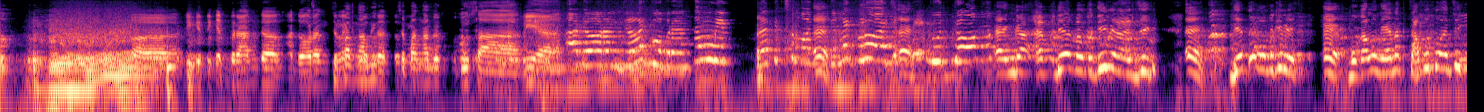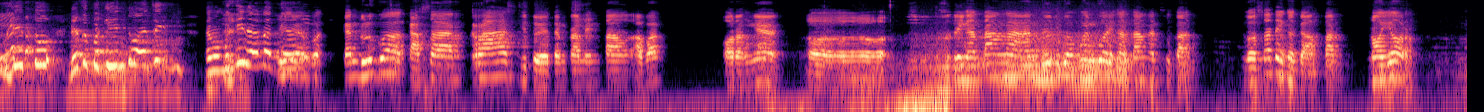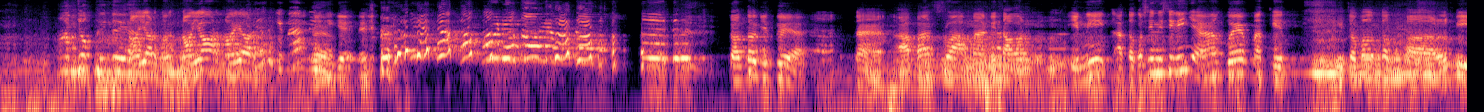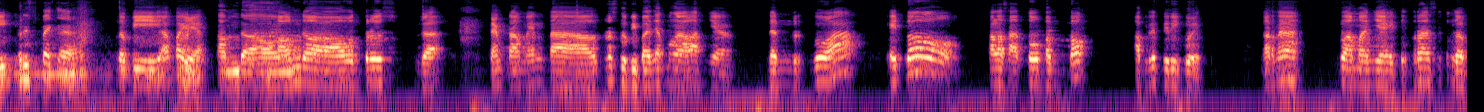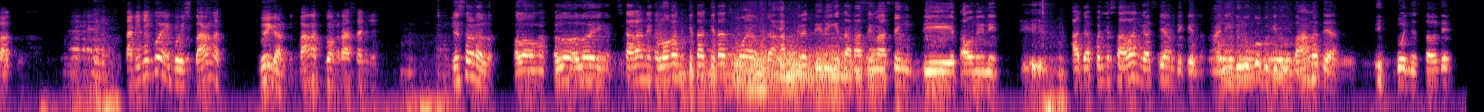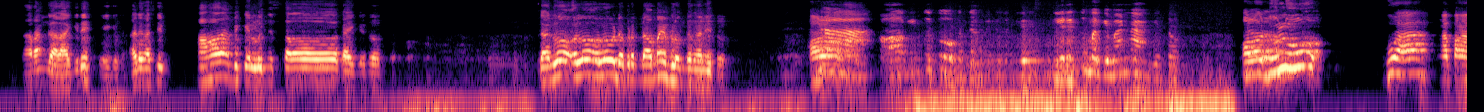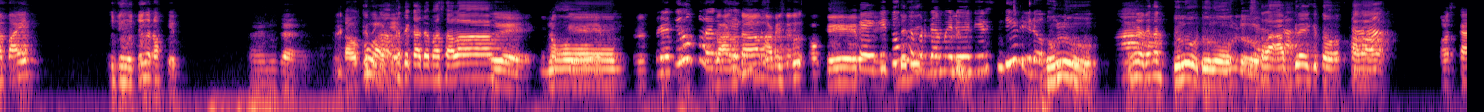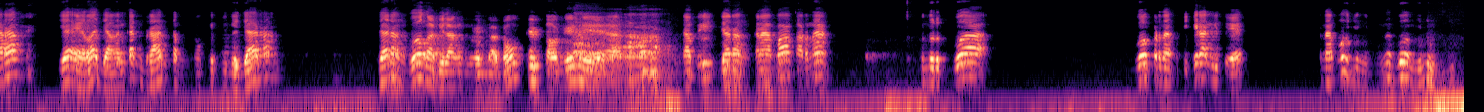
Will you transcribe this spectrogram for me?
Eh, dikit-dikit berantem ada orang jelek cepat ngambil berantemin. cepat ngambil keputusan. Iya. Ada orang jelek gue berantemin. Berarti semuanya Eh. jelek lu aja Eh. ribut dong. Eh enggak em- dia emang begini anjing. Eh dia tuh emang begini. Eh muka lu nggak enak cabut tuh anjing. Begitu. Dia tuh begitu anjing. Emang begini anaknya. Iya, kan dulu gua kasar, keras gitu ya, temperamental apa orangnya eh ringan tangan. Gue juga kan gue ringan tangan suka. Gak usah deh ngegampar. Noyor, nonjok gitu ya noyor, no- noyor, noyor. Noyor gimana? Ini oh Contoh gitu ya. Nah, apa selama di tahun ini atau ke sini sininya gue makin mencoba untuk eh, lebih respect ya lebih apa ya calm down calm down terus nggak temperamental terus lebih banyak mengalahnya dan menurut gua itu salah satu bentuk upgrade diri gue karena selamanya itu keras itu nggak bagus tadinya gue egois banget gue ganteng banget gue ngerasanya Nyesel nggak lo? Kalau lo lo ingat sekarang nih kalau kan kita kita semua udah upgrade diri kita masing-masing di tahun ini. Ada penyesalan nggak sih yang bikin anjing dulu gue begitu banget ya? Ih gue nyesel deh. Sekarang nggak lagi deh kayak gitu. Ada nggak sih hal-hal yang bikin lo nyesel kayak gitu? Dan lo lo lo udah berdamai belum dengan itu? Kalau Nah, soal gitu tuh berdamai dengan diri sendiri tuh bagaimana gitu. kalau dulu gua ngapa-ngapain ujung-ujungnya nokip. Enggak. Tahu gua Ketika, ya ketika ada masalah, gue minum. nokip Berarti lo kalau kayak berantem gitu, habis itu oke kayak gitu udah berdamai dengan diri sendiri dong. dulu. Enggak, ini kan dulu, dulu. Dulu. setelah upgrade gitu. Kalau sekarang ya elah jangankan berantem. Nokip juga jarang. Jarang. Gua nggak bilang gue nggak nokip tahun ini ya. Tapi jarang. Kenapa? Karena menurut gua gua pernah kepikiran gitu ya kenapa ujung-ujungnya gua minum sih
